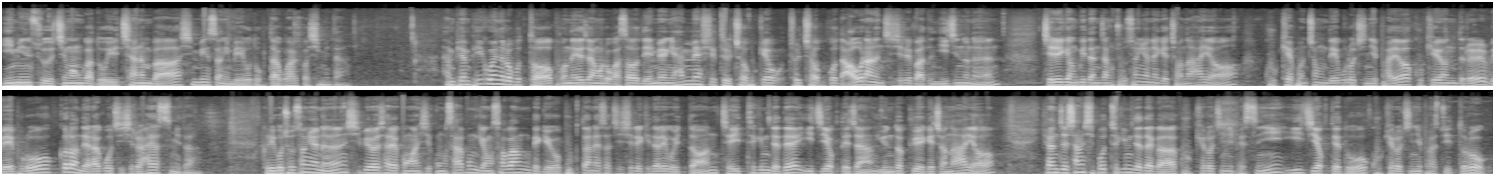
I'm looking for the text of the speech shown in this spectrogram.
이민수 증언과도 일치하는 바 신빙성이 매우 높다고 할 것입니다. 한편 피고인으로부터 본회의장으로 가서 네 명이 한 명씩 들쳐업고, 들쳐업고 나오라는 지시를 받은 이진우는 제1경비단장 조성현에게 전화하여 국회 본청 내부로 진입하여 국회의원들을 외부로 끌어내라고 지시를 하였습니다. 그리고 조성현은 12월 4일 공안시 04분경 서강대교 북단에서 지시를 기다리고 있던 제2특임대대 이지역 대장 윤덕규에게 전화하여 현재 35특임대대가 국회로 진입했으니 이 지역대도 국회로 진입할 수 있도록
